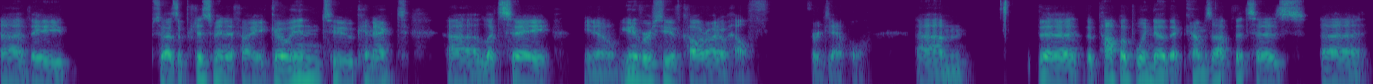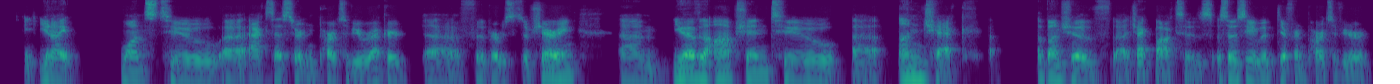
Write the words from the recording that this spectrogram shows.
uh, they. So as a participant, if I go in to connect, uh, let's say, you know, University of Colorado Health, for example, um, the the pop up window that comes up that says uh, Unite wants to uh, access certain parts of your record uh, for the purposes of sharing, um, you have the option to uh, uncheck a bunch of uh, check boxes associated with different parts of your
